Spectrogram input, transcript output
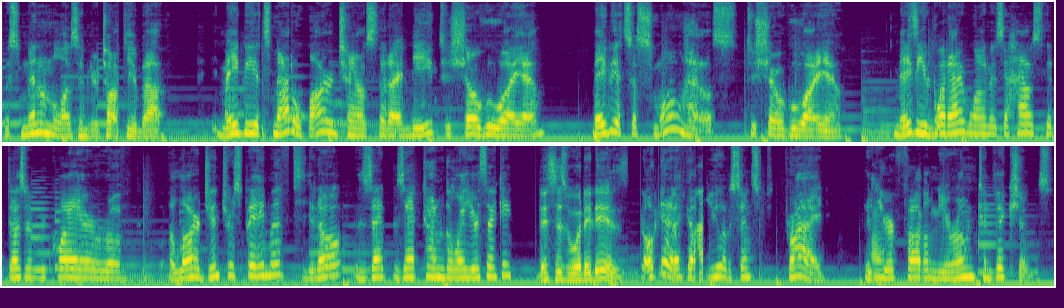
this minimalism you're talking about. Maybe it's not a large house that I need to show who I am. Maybe it's a small house to show who I am. Maybe what I want is a house that doesn't require a, a large interest payment. You know, is that is that kind of the way you're thinking? This is what it is. Okay, you have a sense of pride that you're following your own convictions.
